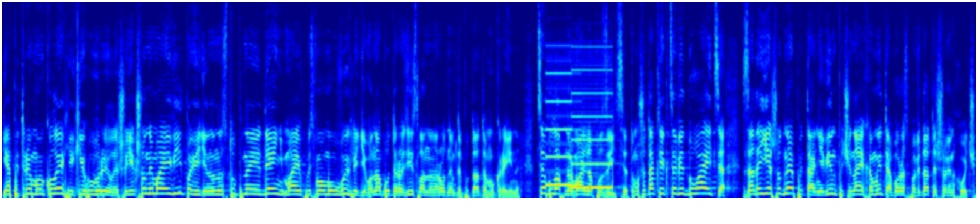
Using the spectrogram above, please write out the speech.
Я підтримую колег, які говорили, що якщо немає відповіді, на наступний день має в письмовому вигляді вона бути розіслана народним депутатам України. Це була б нормальна позиція. Тому що так, як це відбувається, задаєш одне питання, він починає хамити або розповідати, що він хоче.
